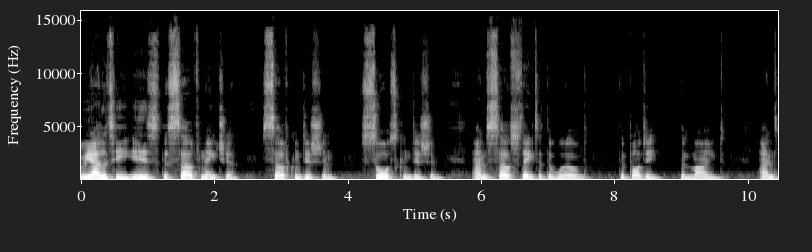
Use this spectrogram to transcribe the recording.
Reality is the self-nature, self-condition, source condition, and self-state of the world, the body, the mind, and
